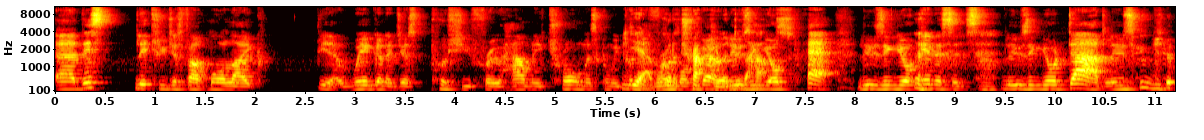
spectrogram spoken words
uh, this literally just felt more like, you know, we're gonna just push you through how many traumas can we put Yeah, you we're through gonna in trap one go? you losing your pet, losing your innocence, losing your dad, losing your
